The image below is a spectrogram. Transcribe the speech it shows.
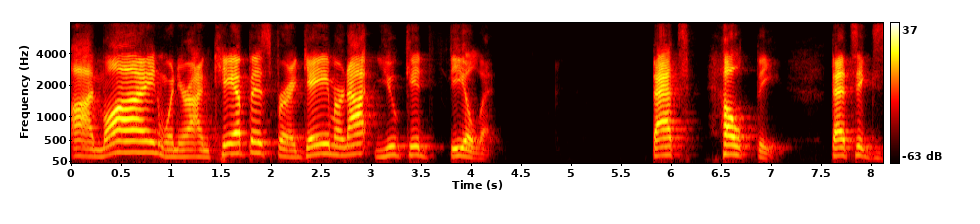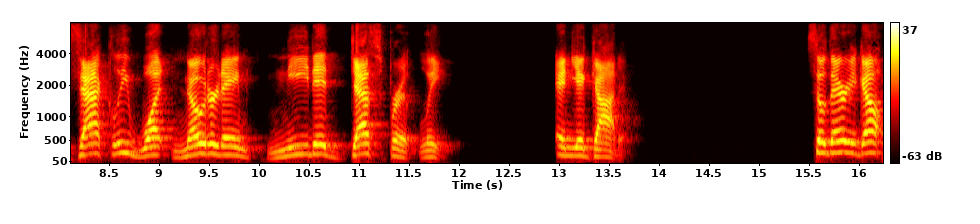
Online, when you're on campus for a game or not, you could feel it. That's healthy. That's exactly what Notre Dame needed desperately. And you got it. So there you go.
